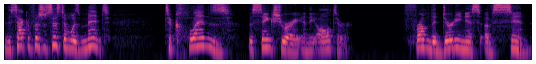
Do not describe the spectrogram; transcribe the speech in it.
And the sacrificial system was meant to cleanse the sanctuary and the altar from the dirtiness of sin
